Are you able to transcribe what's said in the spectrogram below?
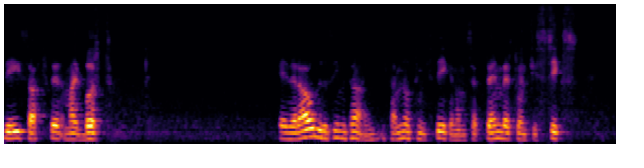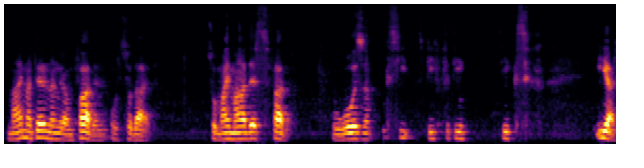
days after my birth. And around the same time, if I'm not mistaken, on September 26, My maternal grandfather also died. So my mother's father, who was 56 years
